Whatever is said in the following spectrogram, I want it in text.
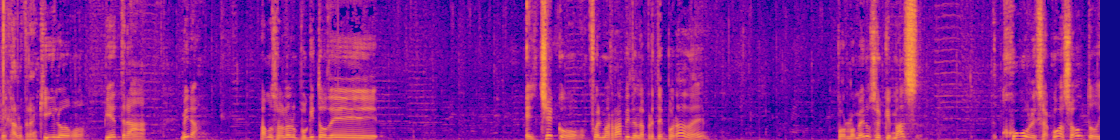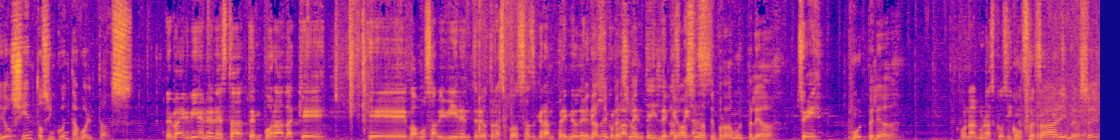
déjalo tranquilo, Pietra. Mira, vamos a hablar un poquito de. El checo fue el más rápido en la pretemporada, ¿eh? Por lo menos el que más jugo le sacó a su auto, dio 150 vueltas. Le va a ir bien en esta temporada que, que vamos a vivir, entre otras cosas, Gran Premio de México nuevamente y de, que va a ser una temporada muy peleada. Sí. Muy peleada. Con algunas cositas. Con Ferrari, Mercedes.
